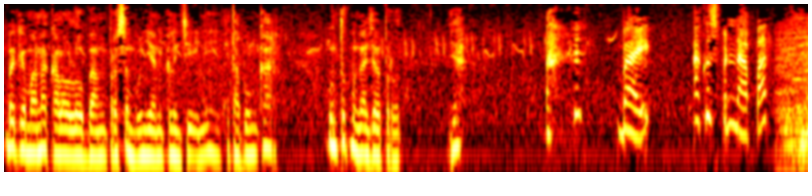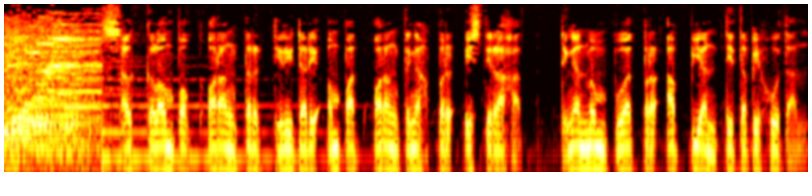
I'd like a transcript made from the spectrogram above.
bagaimana kalau lubang persembunyian kelinci ini kita bongkar untuk mengganjal perut, ya? Baik, aku sependapat. Sekelompok orang terdiri dari empat orang tengah beristirahat dengan membuat perapian di tepi hutan.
